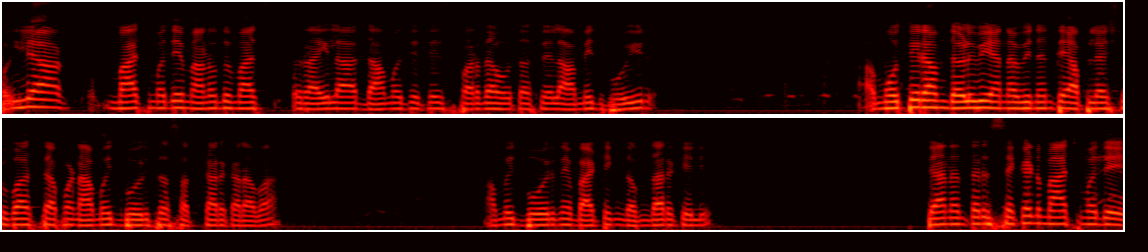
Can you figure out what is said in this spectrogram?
पहिल्या मॅचमध्ये मॅन ऑफ द मॅच राहिला. दामत येथे स्पर्धा होत असलेला अमित भोईर. मोतीराम दळवी यांना विनंती आपल्या शुभास्ते आपण अमित भोईरचा सत्कार करावा. अमित भोईरने बॅटिंग दमदार केली. त्यानंतर सेकंड मॅचमध्ये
